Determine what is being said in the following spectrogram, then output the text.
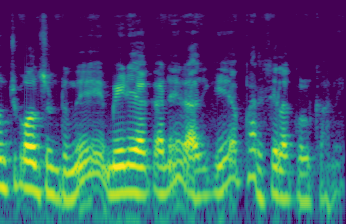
ఉంచుకోవాల్సి ఉంటుంది. మీడియా కానీ రాజకీయ పరిశీలకులు కానీ.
